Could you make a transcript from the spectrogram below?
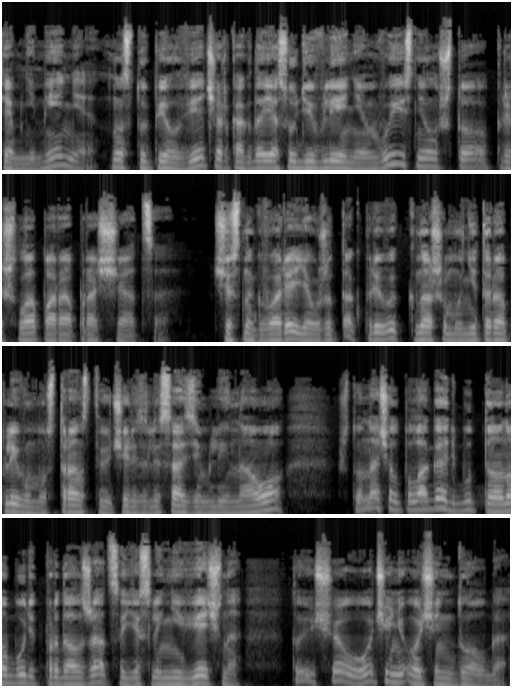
Тем не менее, наступил вечер, когда я с удивлением выяснил, что пришла пора прощаться. Честно говоря, я уже так привык к нашему неторопливому странствию через леса земли Нао, что начал полагать, будто оно будет продолжаться, если не вечно, то еще очень-очень долго.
